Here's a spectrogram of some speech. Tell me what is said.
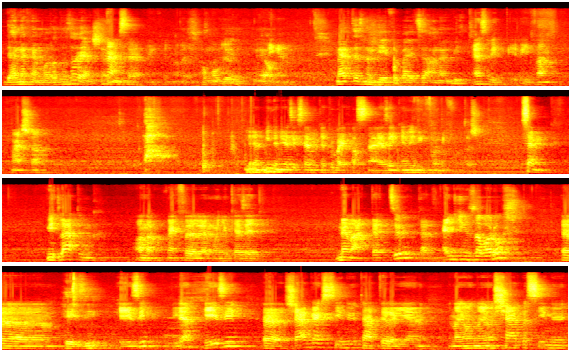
De ennek nem marad az alján sem. Nem szeretnénk, hogy maradjon. Homogén. Jó. Igen. Mert ez nem Hefeweizen, hanem bit. Ez így, így van, mással. Minden, minden érzékszervünket próbáljuk használni, ez egyébként mindig fontos. Szemünk. Mit látunk, annak megfelelően mondjuk ez egy nem áttetsző, tehát enyhén zavaros, Hézi. hézi, igen, hézi, sárgás színű, tehát tényleg ilyen nagyon-nagyon sárga színű,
